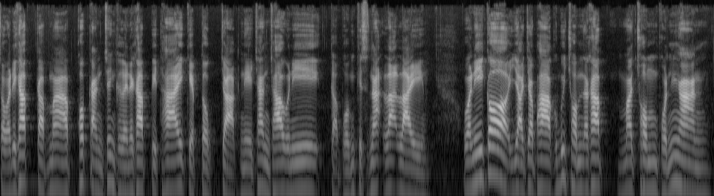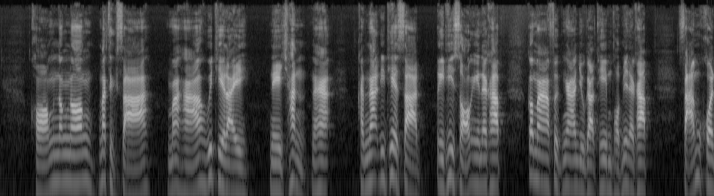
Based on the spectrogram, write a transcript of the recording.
สวัสดีครับ กลับมาพบกันเช่นเคยนะครับ ปิดท้ายเก็บตกจากเนชั่นเช้าวันนี้กับผมกฤษณะละไลวันนี้ก็อยากจะพาคุณผู้ชมนะครับ มาชมผลงานของน้องๆนนักศึกษามหาวิทยาลัยเนชั่นนะฮะคณะนิเทศศาสตร์ ปีที่ 2 เองนะครับ ก็มาฝึกงานอยู่กับทีมผมนี่นะครับ 3 คน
